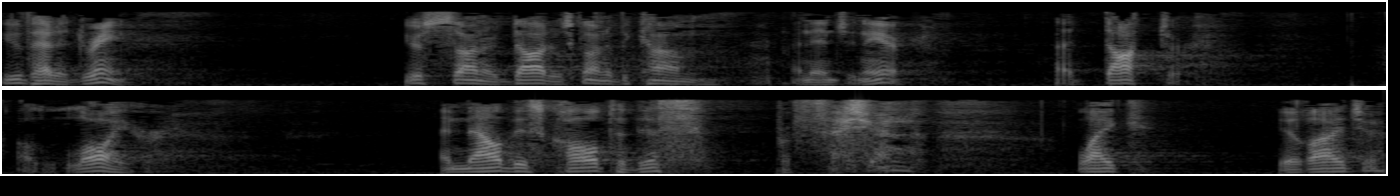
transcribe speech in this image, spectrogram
You've had a dream. Your son or daughter is going to become an engineer, a doctor, a lawyer. And now this call to this profession, like Elijah.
